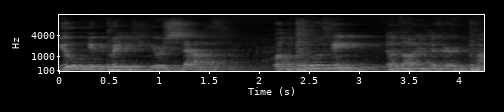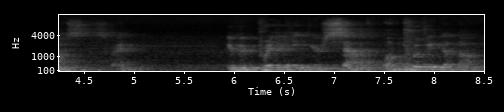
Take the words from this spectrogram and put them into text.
You will be breaking yourself while proving the law in the very process, right? You'll be breaking yourself while proving the law.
